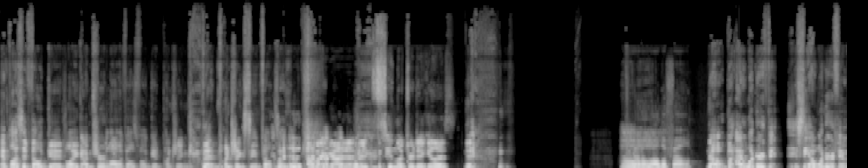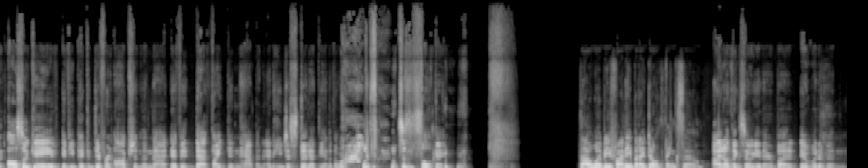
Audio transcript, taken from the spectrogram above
and plus, it felt good. Like I'm sure Lalafels felt good punching that punching scene. Felt so. oh my god that scene looked ridiculous I'm Not a Oh. Lalafell. No, but I wonder if it. See, I wonder if it also gave if you picked a different option than that. If it that fight didn't happen and he just stood at the end of the world, just sulking. That would be funny, but I don't think so. I don't think so either. But it would have been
